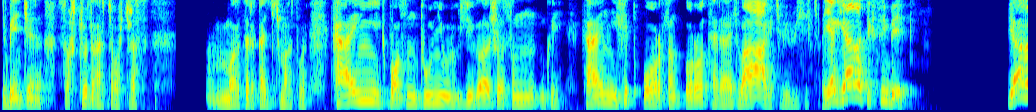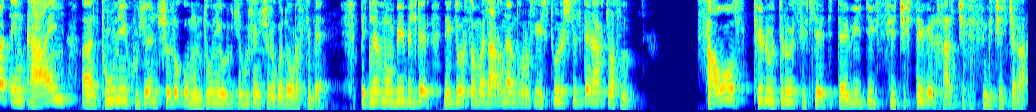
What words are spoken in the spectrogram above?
Бенч сорчуулга харж байгаа учраас магзар гажиж магадгүй. Каиныг болон түүний өргөлийг ойшоосон үгүй. Каин ихэд уурлан уруу царайлваа гэж Библи хэлж байгаа. Яг яагаад тэгсэн бэ? Яагаад энэ Каин түүнийг хүлээн шөрөөгүй мөн түүний үргэлийг хүлээн шөрөөгүй дуурсан бэ? Бид нар мөн Библиэлд 1-р Самуэль 18 дугаар бүлгийн 9-р эшлэлдэр харж болно. Саул тэр өдрөөс эхлээд Давидыг с ิจ гтэйгээр харж эхэлсэн гэж хэлж байгаа.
